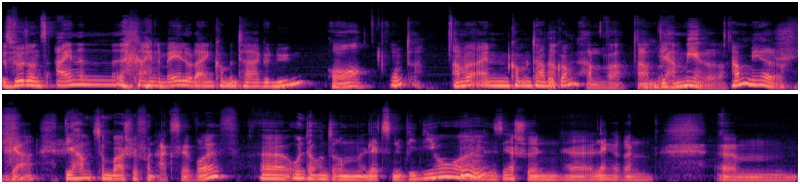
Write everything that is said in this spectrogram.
Es würde uns einen, eine Mail oder einen Kommentar genügen. Oh, Und haben wir einen Kommentar bekommen? haben wir. Haben, wir haben mehrere. Haben mehrere. Ja, wir haben zum Beispiel von Axel Wolf äh, unter unserem letzten Video Mhm. einen sehr schönen äh, längeren ähm,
